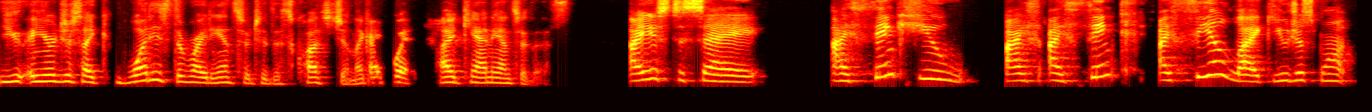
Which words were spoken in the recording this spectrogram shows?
you and you're just like, what is the right answer to this question? Like I quit. I can't answer this. I used to say, I think you I I think I feel like you just want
